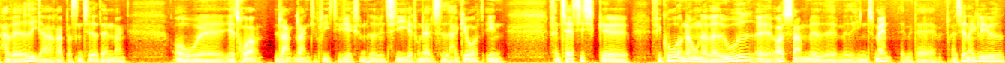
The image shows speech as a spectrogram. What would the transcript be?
har været i og har repræsenteret Danmark. Og øh, jeg tror, langt, langt de fleste virksomheder vil sige, at hun altid har gjort en fantastisk øh, figur, når hun har været ude, øh, også sammen med, øh, med hendes mand, øh, med da prins Henrik levede,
